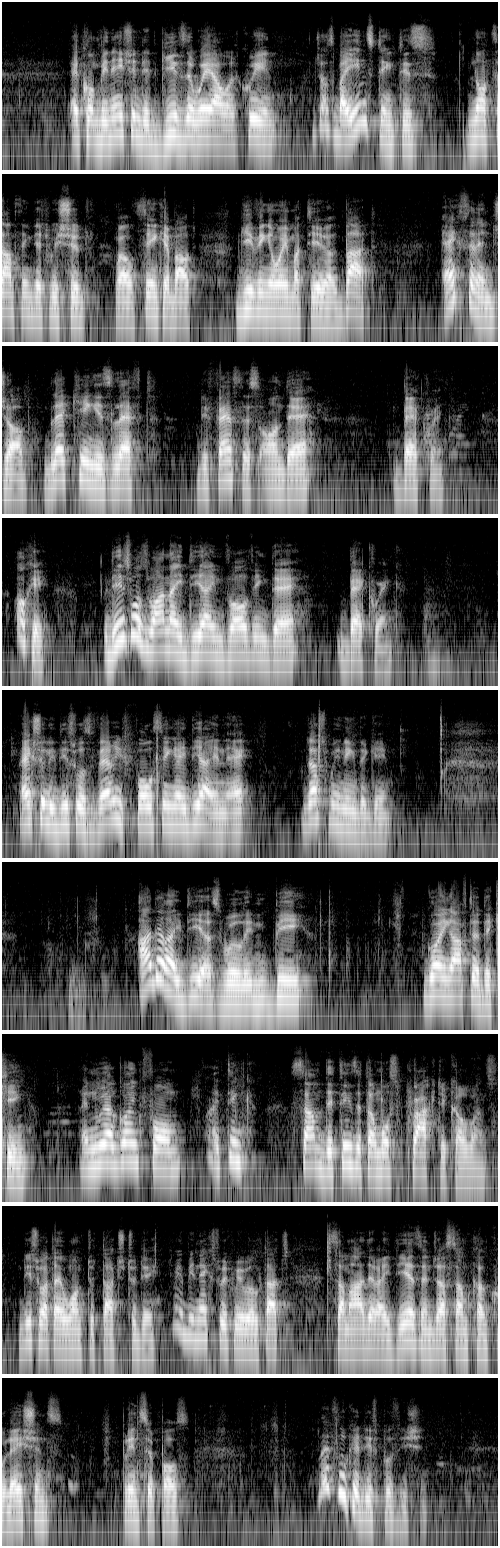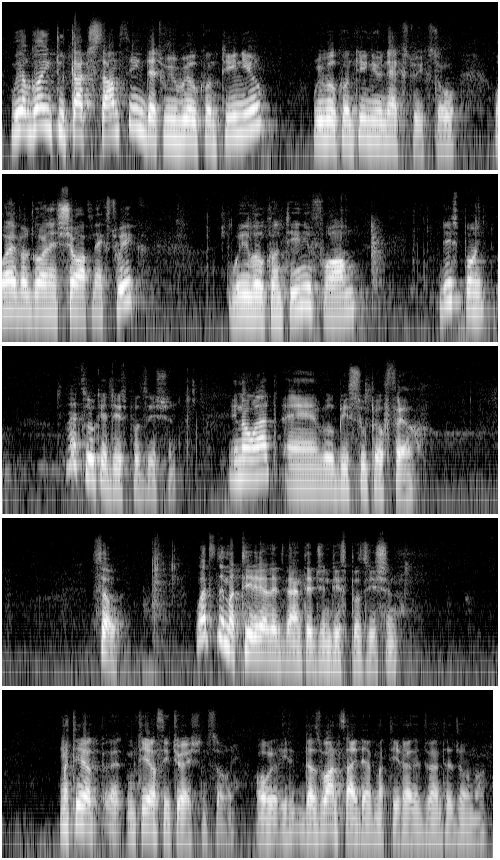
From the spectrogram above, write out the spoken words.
a combination that gives away our queen, just by instinct, is not something that we should, well, think about giving away material. But excellent job. Black king is left defenseless on the back rank. Okay, this was one idea involving the back rank. Actually, this was very forcing idea and uh, just winning the game. Other ideas will be going after the king, and we are going from I think some the things that are most practical ones. This is what I want to touch today. Maybe next week we will touch some other ideas and just some calculations, principles. Let's look at this position. We are going to touch something that we will continue. We will continue next week. So whoever going to show up next week, we will continue from this point. Let's look at this position. You know what? And we'll be super fair. So, what's the material advantage in this position? Material, uh, material situation, sorry. Or does one side have material advantage or not?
